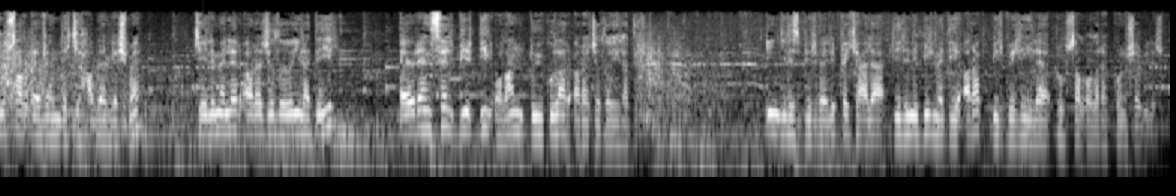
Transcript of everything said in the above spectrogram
Ruhsal evrendeki haberleşme kelimeler aracılığıyla değil evrensel bir dil olan duygular aracılığıyladır. İngiliz bir veli pekala dilini bilmediği Arap bir veli ile ruhsal olarak konuşabilir.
